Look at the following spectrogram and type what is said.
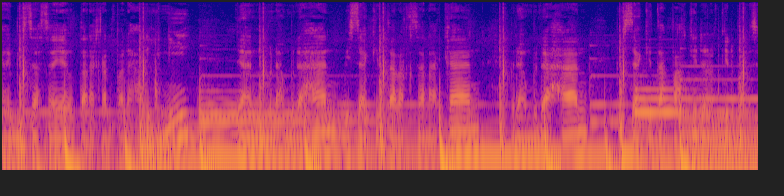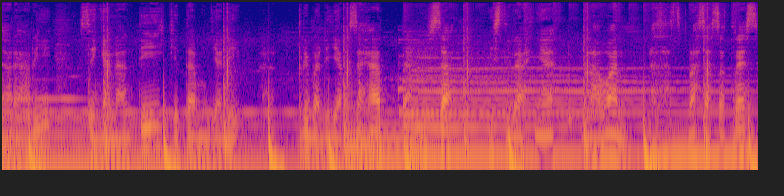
uh, bisa saya utarakan pada hari ini dan mudah-mudahan bisa kita laksanakan, mudah-mudahan bisa kita pakai dalam kehidupan sehari-hari sehingga nanti kita menjadi pribadi yang sehat dan bisa istilahnya melawan rasa, rasa stres,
